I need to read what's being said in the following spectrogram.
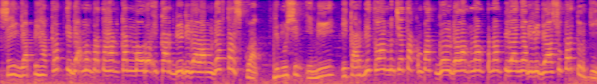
Sehingga pihak klub tidak mempertahankan Mauro Icardi di dalam daftar skuad. Di musim ini, Icardi telah mencetak 4 gol dalam 6 penampilannya di Liga Super Turki.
